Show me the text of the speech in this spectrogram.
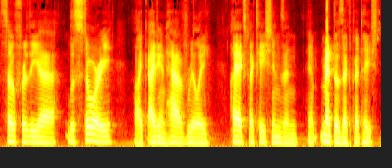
So for the uh, the story, like I didn't have really high expectations and, and met those expectations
